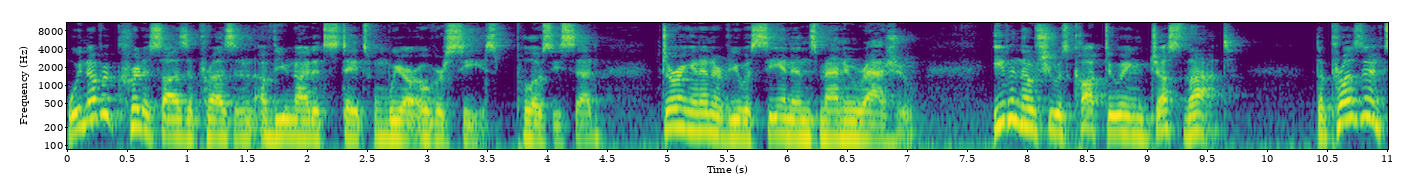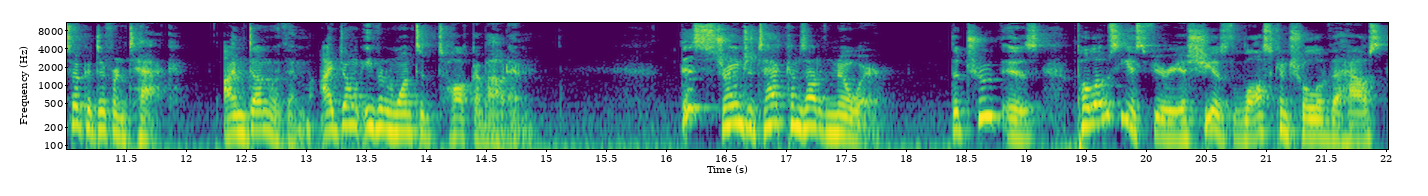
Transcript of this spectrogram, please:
We never criticize the President of the United States when we are overseas, Pelosi said during an interview with CNN's Manu Raju, even though she was caught doing just that. The President took a different tack. I'm done with him. I don't even want to talk about him. This strange attack comes out of nowhere. The truth is, Pelosi is furious she has lost control of the House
